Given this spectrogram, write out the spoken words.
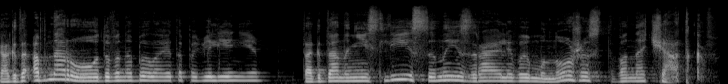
Когда обнародовано было это повеление, тогда нанесли сыны Израилевы множество начатков.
